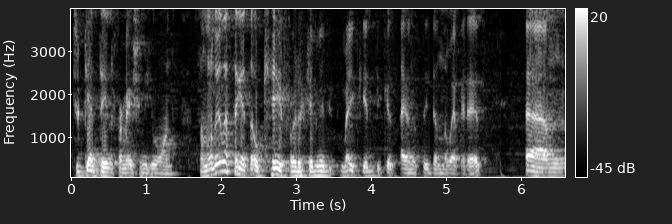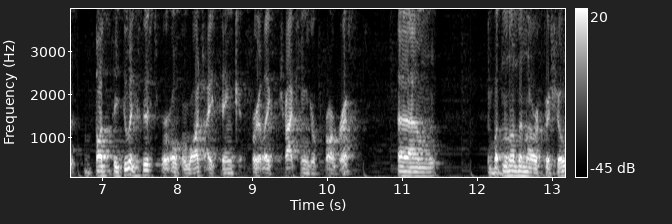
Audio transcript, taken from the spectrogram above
to get the information you want. So I'm not to say it's okay for the community to make it because I honestly don't know if it is. Um, but they do exist for Overwatch, I think, for like tracking your progress. Um, but none of them are official.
